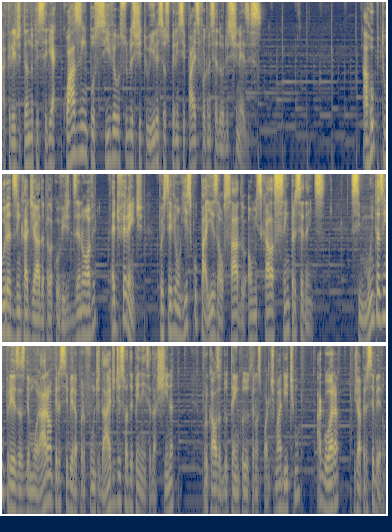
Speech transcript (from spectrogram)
acreditando que seria quase impossível substituir seus principais fornecedores chineses. A ruptura desencadeada pela Covid-19 é diferente, pois teve um risco país alçado a uma escala sem precedentes. Se muitas empresas demoraram a perceber a profundidade de sua dependência da China, por causa do tempo do transporte marítimo, agora já perceberam.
